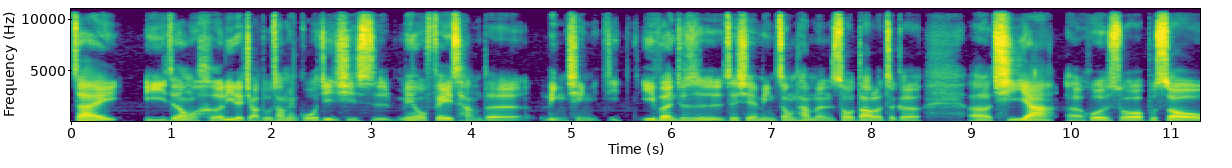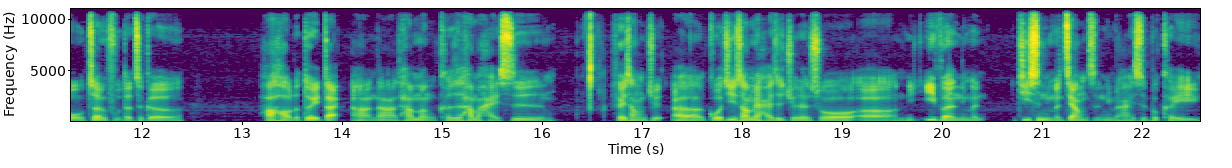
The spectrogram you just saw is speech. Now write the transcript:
在以这种合理的角度上面，国际其实没有非常的领情，even 就是这些民众他们受到了这个呃欺压，呃或者说不受政府的这个好好的对待啊，那他们可是他们还是。非常觉呃，国际上面还是觉得说，呃，你 even 你们即使你们这样子，你们还是不可以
